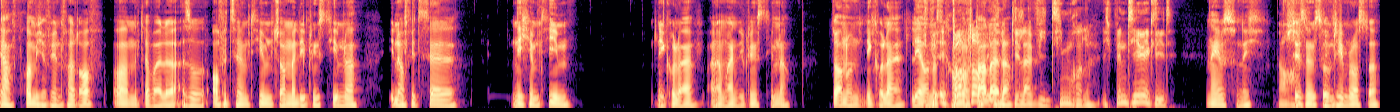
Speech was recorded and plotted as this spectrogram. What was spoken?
ja, freue mich auf jeden Fall drauf. Aber mittlerweile, also offiziell im Team, John mein Lieblingsteamler. Inoffiziell nicht im Team. Nikolai, einer meiner Lieblingsteamler. John und Nikolai. Leon ist Ich- kaum doch, noch da ich leider. hab die wie Teamrolle. Ich bin Teammitglied. Nee, bist du nicht. Du Doch. stehst nirgends so im Teamroster.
